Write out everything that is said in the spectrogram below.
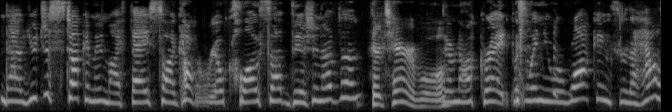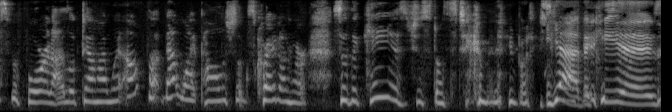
now you just stuck them in my face, so I got a real close up vision of them. They're terrible. They're not great. But when you were walking through the house before and I looked down, I went, oh, that, that white polish looks great on her. So the key is just don't stick them in anybody's face. yeah, the key is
